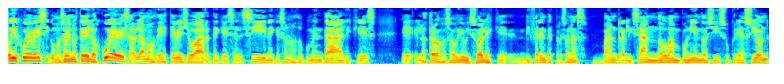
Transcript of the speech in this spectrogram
Hoy es jueves y como saben ustedes, los jueves hablamos de este bello arte que es el cine, que son los documentales, que es eh, los trabajos audiovisuales que diferentes personas van realizando, van poniendo allí su creación.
